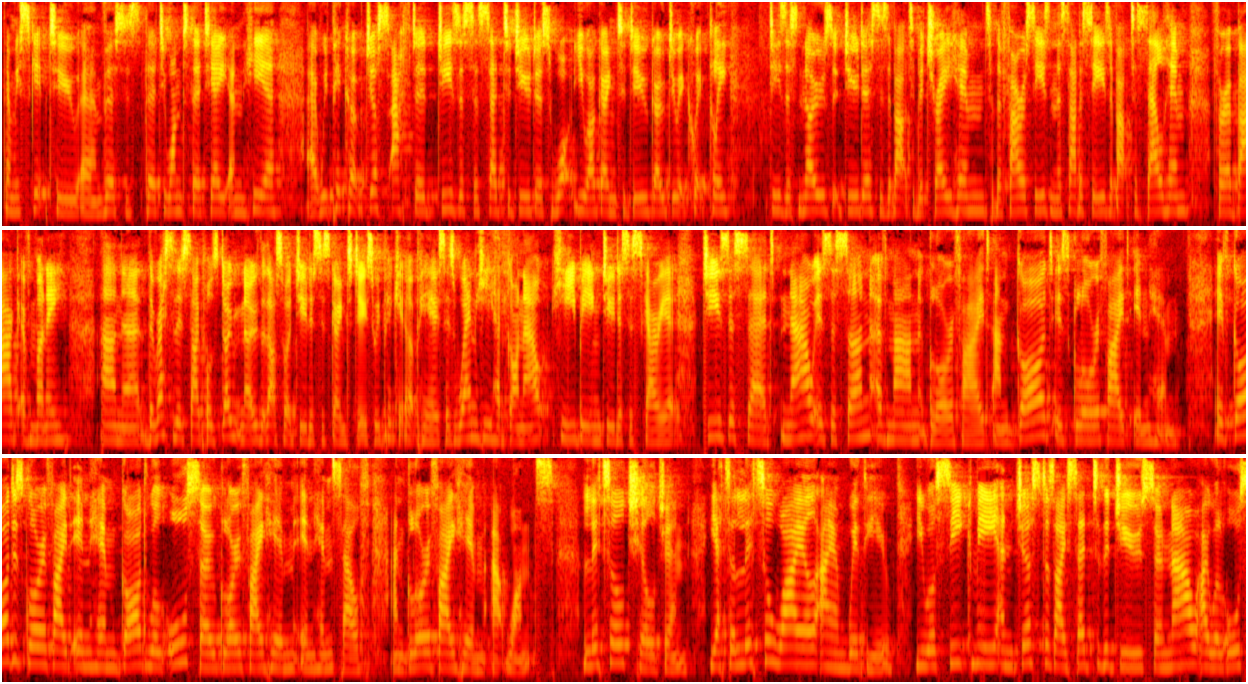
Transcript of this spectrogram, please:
Then we skip to um, verses 31 to 38, and here uh, we pick up just after Jesus has said to Judas, What you are going to do, go do it quickly. Jesus knows that Judas is about to betray him to the Pharisees and the Sadducees, about to sell him for a bag of money. And uh, the rest of the disciples don't know that that's what Judas is going to do. So we pick it up here. It says, When he had gone out, he being Judas Iscariot, Jesus said, Now is the Son of Man glorified, and God is glorified in him. If God is glorified in him, God will also glorify him in himself and glorify him at once. Little children, yet a little while I am with you. You will seek me, and just as I said to the Jews, so now I will also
